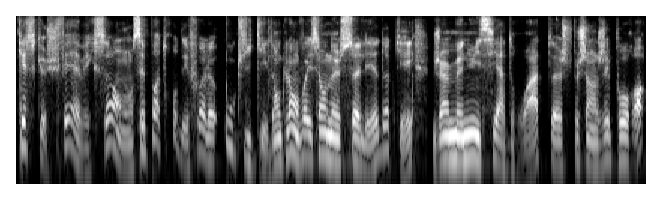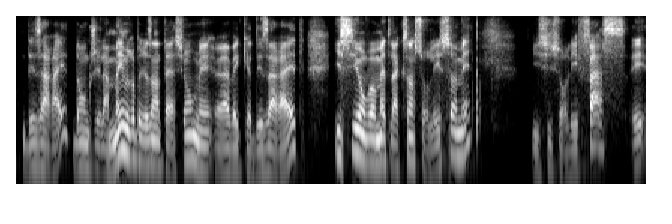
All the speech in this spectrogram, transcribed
qu'est-ce que je fais avec ça? On ne sait pas trop des fois là, où cliquer. Donc là, on voit ici, on a un solide. OK. J'ai un menu ici à droite. Je peux changer pour oh, des arêtes. Donc j'ai la même représentation, mais avec des arêtes. Ici, on va mettre l'accent sur les sommets ici sur les faces et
